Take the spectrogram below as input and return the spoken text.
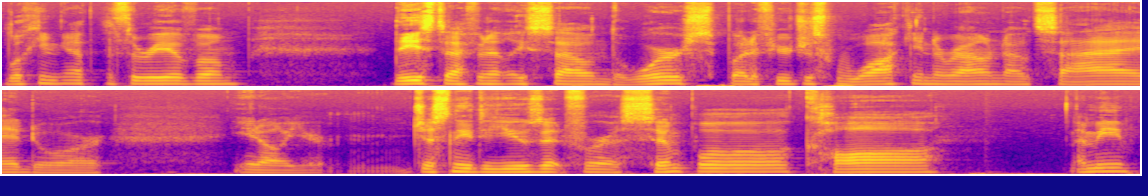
looking at the three of them, these definitely sound the worst. But if you're just walking around outside or you know you just need to use it for a simple call, I mean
